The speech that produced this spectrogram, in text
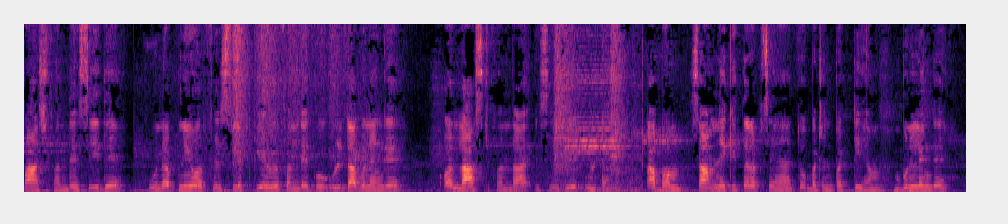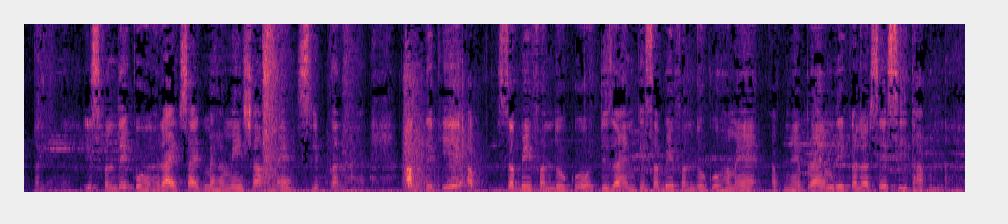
पाँच फंदे सीधे, ऊन अपनी ओर, फिर स्लिप किए हुए फंदे को उल्टा बुनेंगे और लास्ट फंदा इसे भी उल्टा बुनेंगे। अब हम सामने की तरफ़ से हैं तो बटन पट्टी हम बुन लेंगे इस फंदे को राइट साइड में हमेशा हमें स्लिप करना है। अब देखिए, अब सभी फंदों को डिज़ाइन के सभी फंदों को हमें अपने प्राइमरी कलर से सीधा बुनना है।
